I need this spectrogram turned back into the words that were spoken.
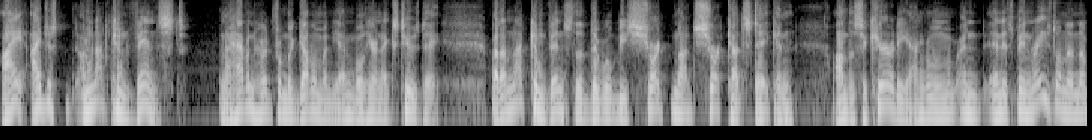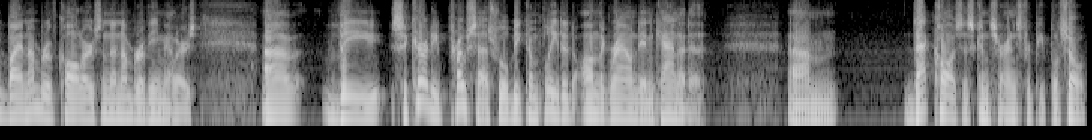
I, I just, I'm not convinced, and I haven't heard from the government yet, and we'll hear next Tuesday, but I'm not convinced that there will be short, not shortcuts taken on the security angle, and, and it's been raised on a, by a number of callers and a number of emailers. Uh, the security process will be completed on the ground in Canada. Um, that causes concerns for people. So,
